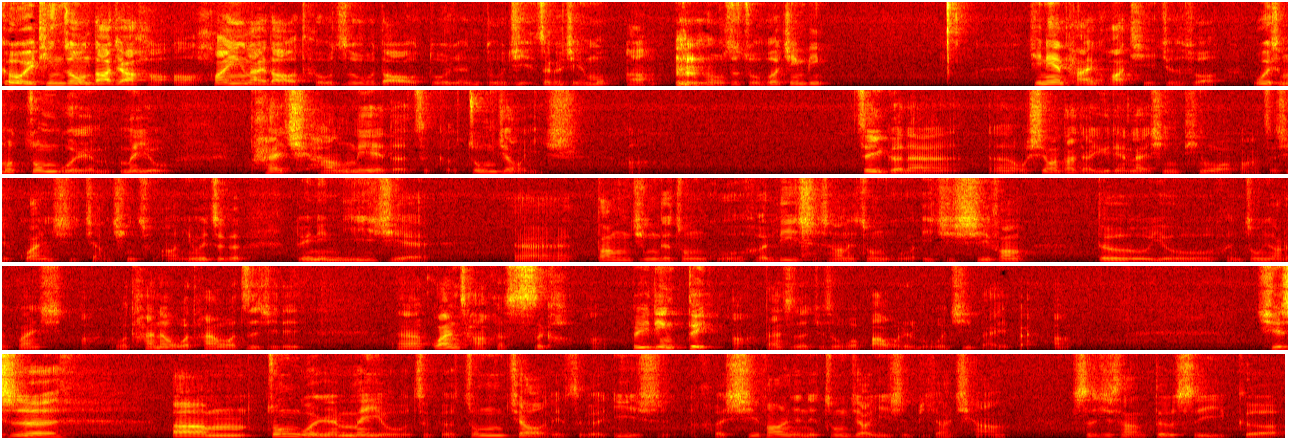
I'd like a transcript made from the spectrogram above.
各位听众，大家好啊！欢迎来到《投资悟道，渡人渡己》这个节目啊！我是主播金兵。今天谈一个话题，就是说为什么中国人没有太强烈的这个宗教意识啊？这个呢，呃，我希望大家有点耐心听我把这些关系讲清楚啊，因为这个对你理解呃当今的中国和历史上的中国以及西方。都有很重要的关系啊！我谈了，我谈我自己的，呃，观察和思考啊，不一定对啊，但是就是我把我的逻辑摆一摆啊。其实，嗯，中国人没有这个宗教的这个意识，和西方人的宗教意识比较强，实际上都是一个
